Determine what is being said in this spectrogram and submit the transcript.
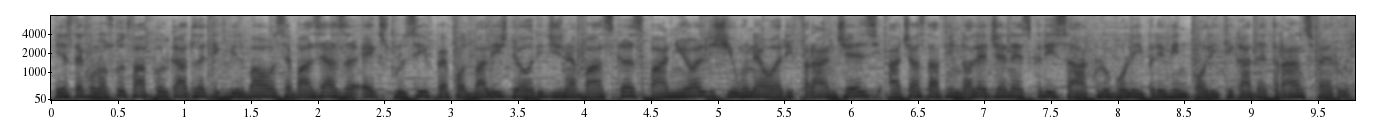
Este cunoscut faptul că Atletic Bilbao se bazează exclusiv pe fotbaliști de origine bască, spanioli și uneori francezi, aceasta fiind o lege nescrisă a clubului privind politica de transferuri.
